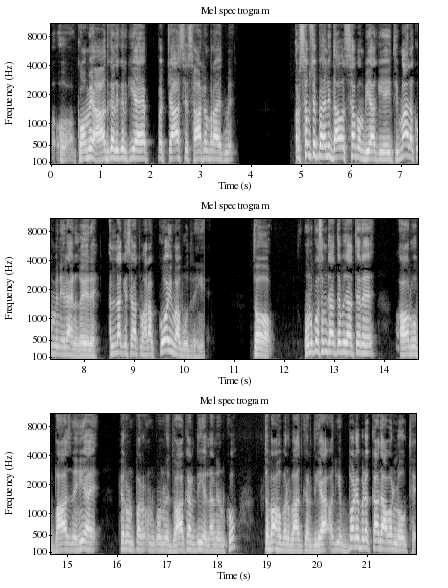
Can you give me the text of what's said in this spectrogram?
कौम आद का ज़िक्र किया है पचास से साठ नंबर आयत में। और सबसे पहली दावत सब अम्बिया की यही थी मालकुमिन गैर अल्लाह के सिवा तुम्हारा कोई मबूद नहीं है। तो उनको समझाते बुझाते रहे और वो बाज नहीं आए। फिर उन पर उनको उन्होंने दुआ कर दी, अल्लाह ने उनको तबाह बर्बाद कर दिया और ये बड़े बड़े कादावर लोग थे।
